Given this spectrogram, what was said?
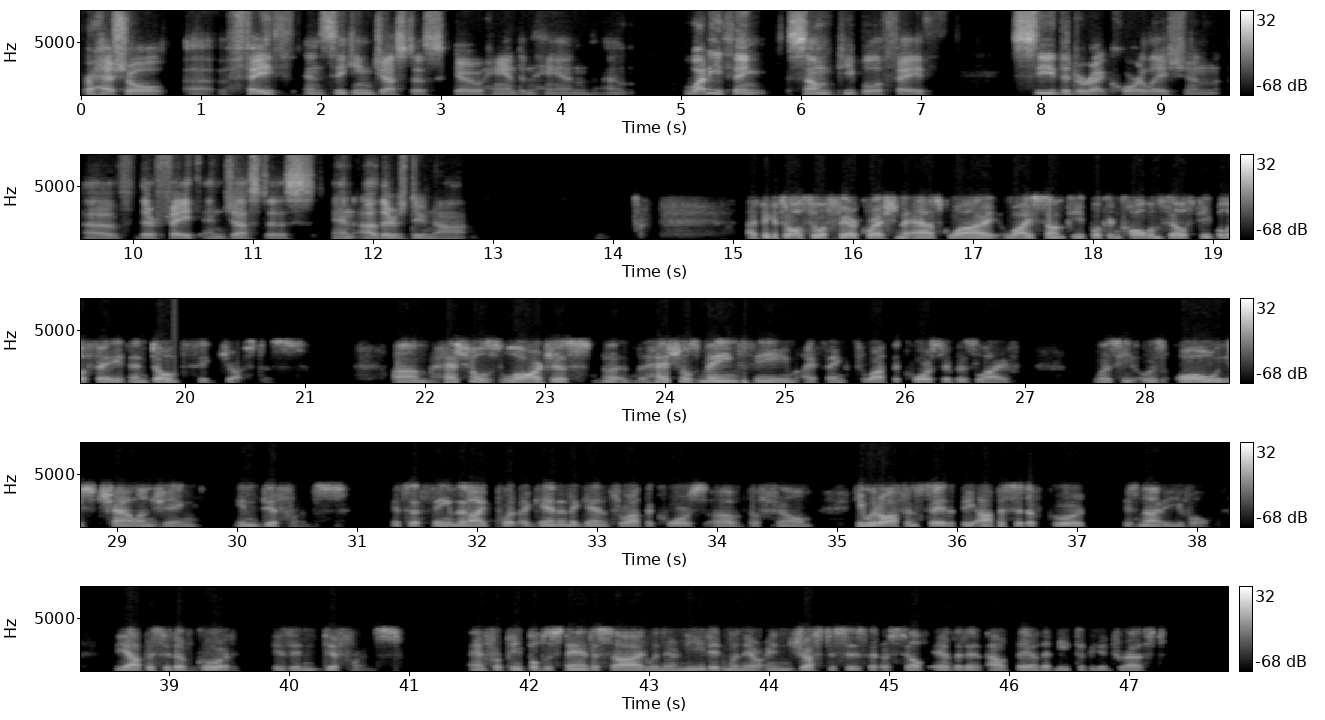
For Heschel, uh, faith and seeking justice go hand in hand. Um, why do you think some people of faith see the direct correlation of their faith and justice, and others do not? I think it's also a fair question to ask why why some people can call themselves people of faith and don't seek justice. Um, Heschel's largest, uh, Heschel's main theme, I think, throughout the course of his life was he was always challenging indifference. It's a theme that I put again and again throughout the course of the film. He would often say that the opposite of good is not evil. The opposite of good is indifference. And for people to stand aside when they're needed, when there are injustices that are self evident out there that need to be addressed,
